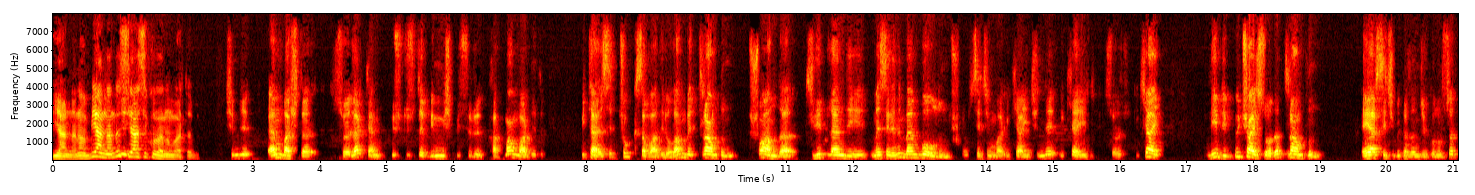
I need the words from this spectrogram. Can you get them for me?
bir yandan ama bir yandan da siyasi kullanım var tabii. Şimdi en başta söylerken üst üste binmiş bir sürü katman var dedim. Bir tanesi çok kısa vadeli olan ve Trump'ın şu anda kilitlendiği meselenin ben bu olduğunu düşünüyorum. Seçim var iki ay içinde, iki ay sonra, iki ay ne bileyim üç ay sonra Trump'ın eğer seçimi kazanacak olursa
